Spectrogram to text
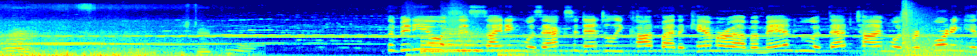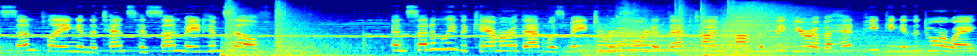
Alright. Stay cool. The video of this sighting was accidentally caught by the camera of a man who at that time was recording his son playing in the tents his son made himself. And suddenly the camera that was made to record at that time caught the figure of a head peeking in the doorway.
